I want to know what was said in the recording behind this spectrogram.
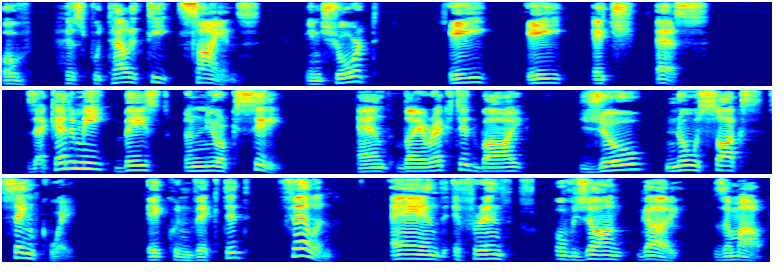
of Hospitality Science, in short, AAHS. The academy based in New York City and directed by Joe No Socks Cinque, a convicted felon and a friend of John Gotti, the mob.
